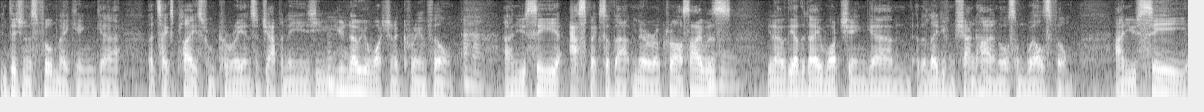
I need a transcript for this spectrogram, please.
indigenous filmmaking uh, that takes place, from Korean to Japanese. You, you know you're watching a Korean film, and you see aspects of that mirror across. I was, you know, the other day watching um, The Lady from Shanghai, an Orson Welles film, and you see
